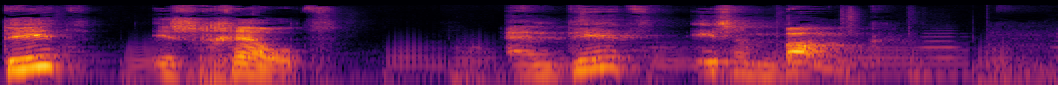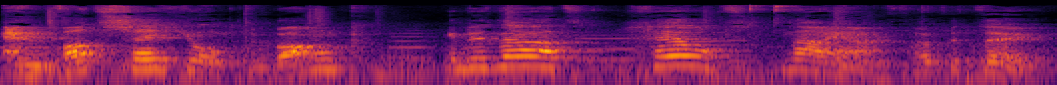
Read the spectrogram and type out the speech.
Dit is geld. En dit is een bank. En wat zet je op de bank? Inderdaad, geld. Nou ja, huppatee.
